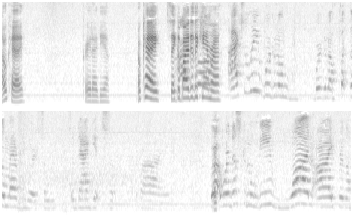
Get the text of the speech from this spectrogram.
Okay. Great idea. Okay, say goodbye to the Well, camera. Actually, we're gonna we're gonna put them everywhere so so Dad gets surprised. But we're just gonna leave one eye for the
